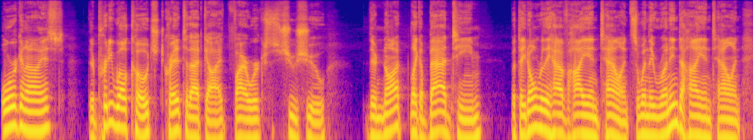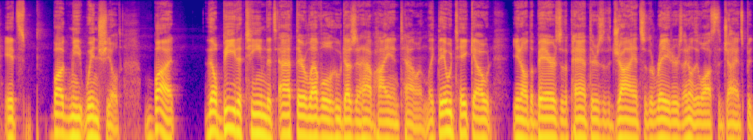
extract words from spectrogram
organized. They're pretty well coached. Credit to that guy, Fireworks Shoo Shoo. They're not like a bad team, but they don't really have high end talent. So when they run into high end talent, it's bug meat windshield. But they'll beat a team that's at their level who doesn't have high end talent. Like they would take out, you know, the Bears or the Panthers or the Giants or the Raiders. I know they lost the Giants, but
